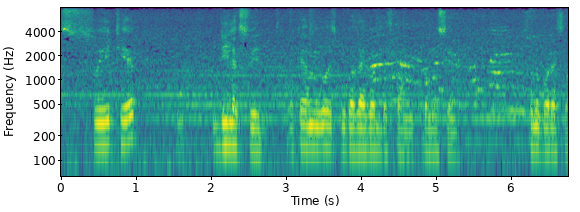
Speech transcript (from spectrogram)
suite here deluxe suite okay amigos because i got discount promotion solo por eso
